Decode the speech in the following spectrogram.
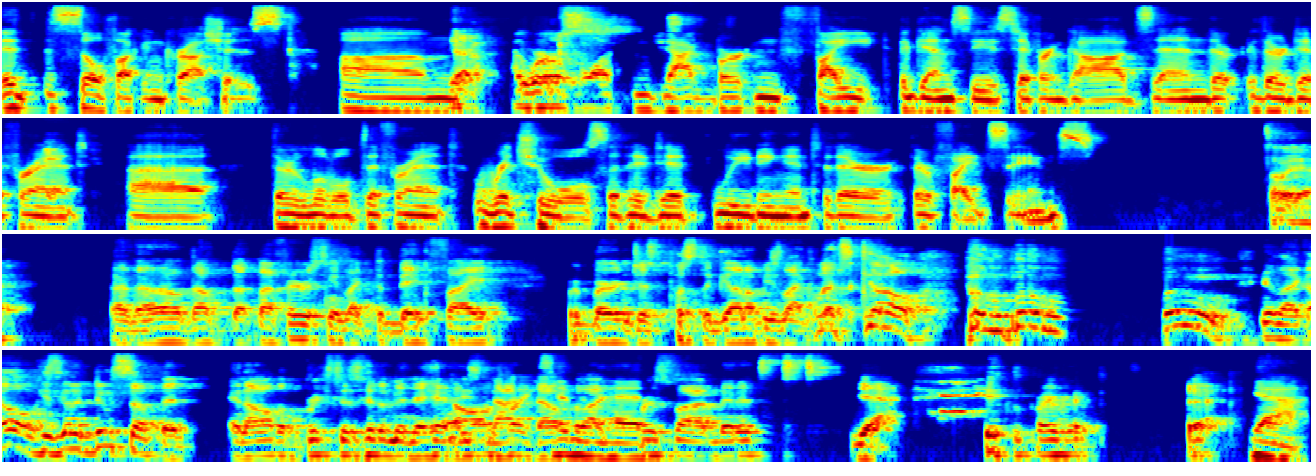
it still fucking crushes um Yeah. I It love watching Jack Burton fight against these different gods and their their different uh their little different rituals that they did leading into their their fight scenes. Oh yeah. That- that- that- that- my favorite scene is like the big fight where Burton just puts the gun up. He's like, "Let's go!" Boom, boom, boom. You're like, "Oh, he's gonna do something," and all the bricks just hit him in the head. All He's knocked out for like the first five minutes. Yeah, it's perfect. Yeah.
